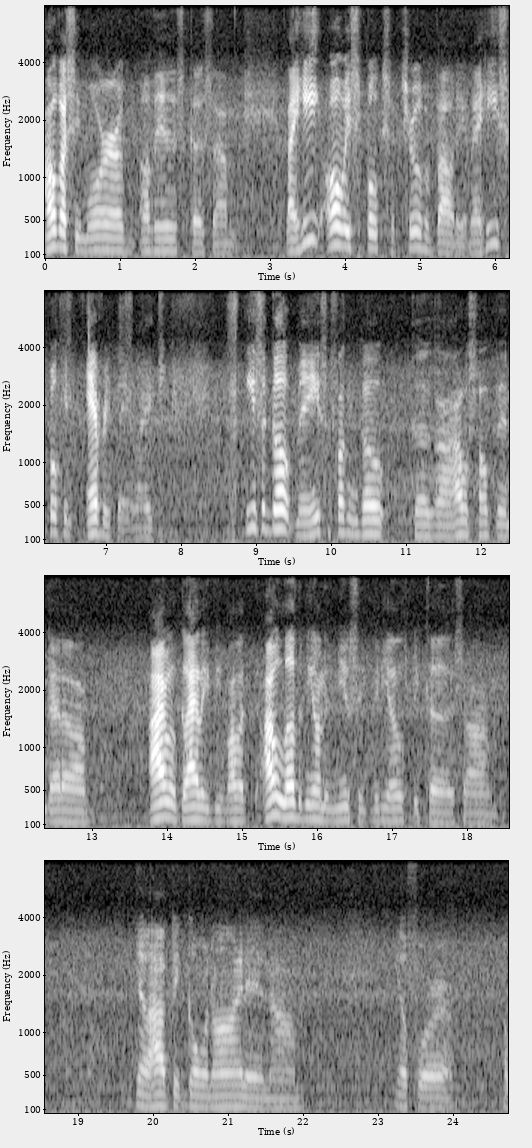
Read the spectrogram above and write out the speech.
I hope I see more of, of his because um, like he always spoke the truth about it. Like he's spoken everything. Like he's a goat, man. He's a fucking goat. Cause uh, I was hoping that um, I would gladly be volunteer. I would love to be on the music videos because um you know how it's been going on and um, you know for a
